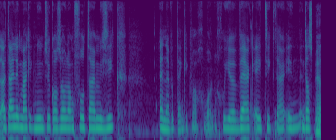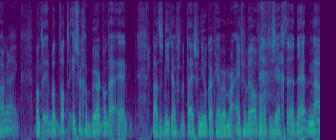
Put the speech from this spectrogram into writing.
uiteindelijk maak ik nu natuurlijk al zo lang fulltime muziek. En heb ik denk ik wel gewoon een goede werkethiek daarin. En dat is Ja. belangrijk. Want eh, wat, wat is er gebeurd? Want eh, eh, laten we het niet over Matthijs van Nieuwkerk hebben, maar even wel over wat hij zegt. eh, de, na,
